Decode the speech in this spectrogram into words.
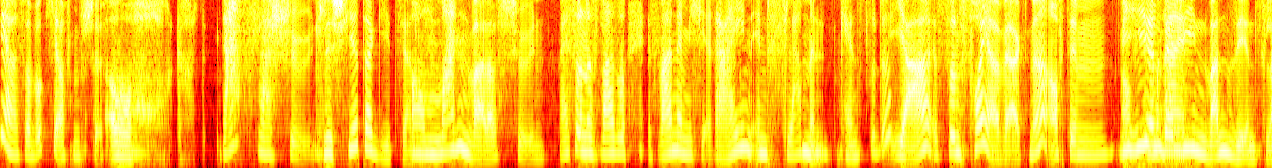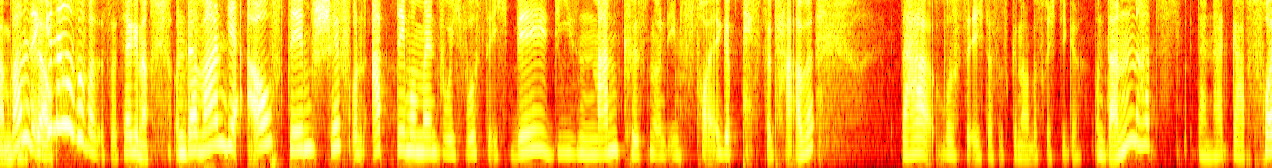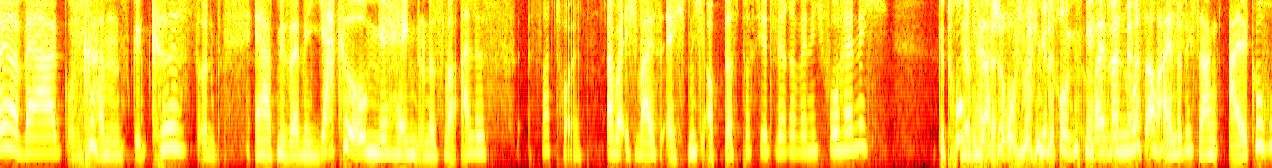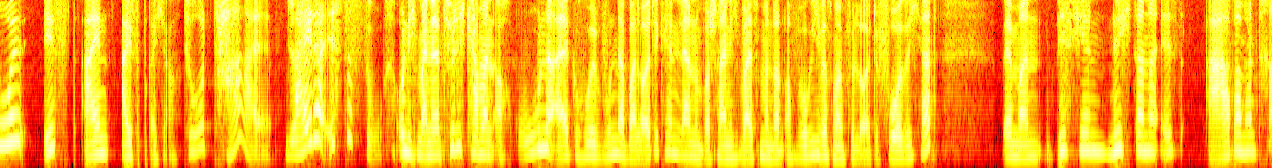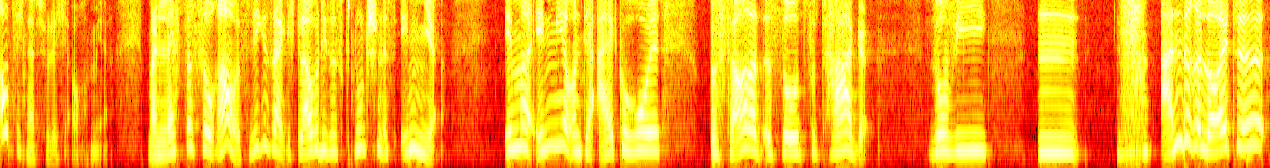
Ja, es war wirklich auf dem Schiff. Oh, Gott. Das war schön. Klischierter geht's ja Oh nicht. Mann, war das schön. Weißt du, und es war so, es war nämlich rein in Flammen. Kennst du das? Ja. Es ist so ein Feuerwerk, ne? Auf dem Wie auf hier dem in Rhein. Berlin, Wannsee in Flammen. Wann, Gibt's ja auch. genau sowas ist das, ja genau. Und da waren wir auf dem Schiff und ab dem Moment, wo ich wusste, ich will diesen Mann küssen und ihn voll gepestet habe, da wusste ich, das ist genau das Richtige. Und dann hat's, dann hat, gab's Feuerwerk und wir haben uns geküsst und er hat mir seine Jacke umgehängt und es war alles, es war toll. Aber ich weiß echt nicht, ob das passiert wäre, wenn ich vorher nicht Getrunken eine Flasche hätte. Rotwein getrunken hätte. Weil man muss auch eindeutig sagen, Alkohol ist ein Eisbrecher. Total. Leider ist es so. Und ich meine, natürlich kann man auch ohne Alkohol wunderbar Leute kennenlernen und wahrscheinlich weiß man dann auch wirklich, was man für Leute vor sich hat, wenn man ein bisschen nüchterner ist. Aber man traut sich natürlich auch mehr. Man lässt das so raus. Wie gesagt, ich glaube, dieses Knutschen ist in mir. Immer in mir und der Alkohol befördert es so zutage. So wie mh, andere Leute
